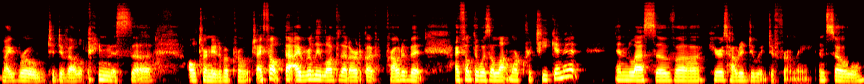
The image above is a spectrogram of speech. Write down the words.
my road to developing this uh, alternative approach. I felt that I really loved that article. I'm proud of it. I felt there was a lot more critique in it and less of uh, here's how to do it differently. And so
